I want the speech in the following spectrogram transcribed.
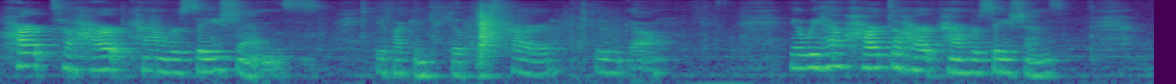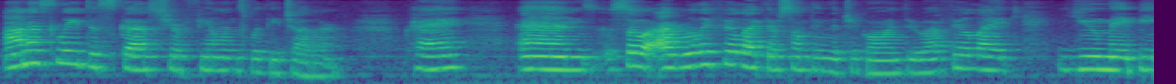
heart-to-heart -heart conversations. If I can pick up this card. There we go. Yeah, we have heart-to-heart -heart conversations. Honestly discuss your feelings with each other. Okay? And so I really feel like there's something that you're going through. I feel like you may be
